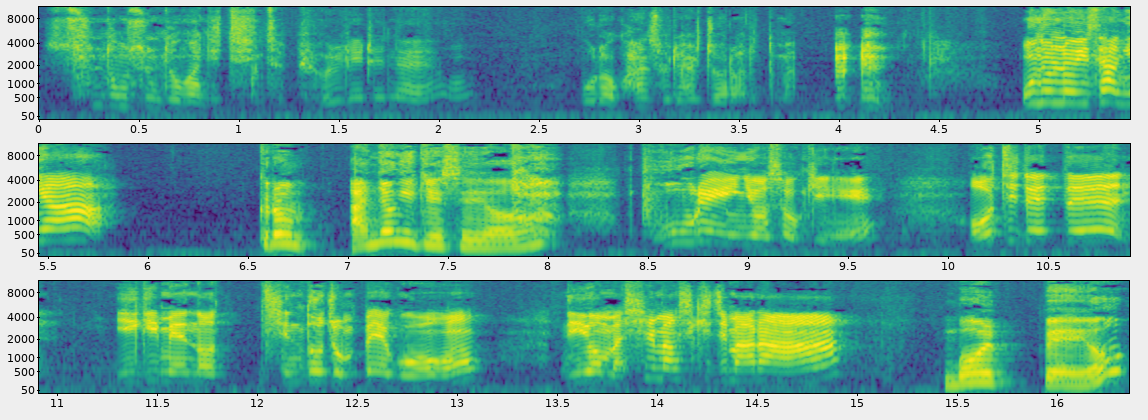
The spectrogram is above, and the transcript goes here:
순둥순둥하니 진짜 별일이네. 어? 뭐라고 한 소리 할 줄 알았더만. 오늘 너 이상이야. 그럼 안녕히 계세요. 뭐래 이 녀석이. 어찌됐든 이 김에 너 진도 좀 빼고 어? 네 엄마 실망시키지 마라. 뭘 빼요?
